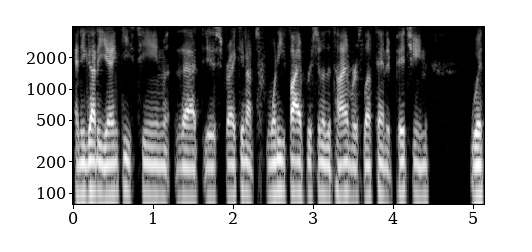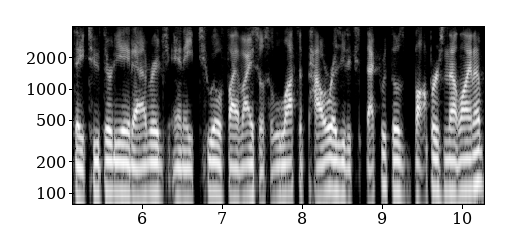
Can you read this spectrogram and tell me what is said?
And you got a Yankees team that is striking out 25% of the time versus left handed pitching with a 238 average and a 205 ISO. So lots of power as you'd expect with those boppers in that lineup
